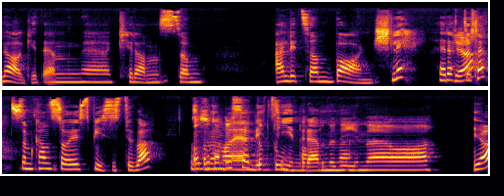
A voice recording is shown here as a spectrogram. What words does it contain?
laget en eh, krans som er litt sånn barnslig, rett og slett. Som kan stå i spisestua. Og så kan du sette opp dompappene dine. og Ja.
